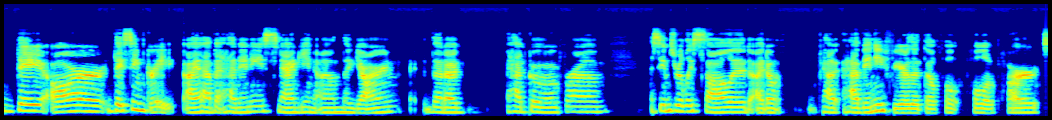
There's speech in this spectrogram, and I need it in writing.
they are they seem great. I haven't had any snagging on the yarn that I've had go over them. It seems really solid. I don't have any fear that they'll pull, pull apart.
